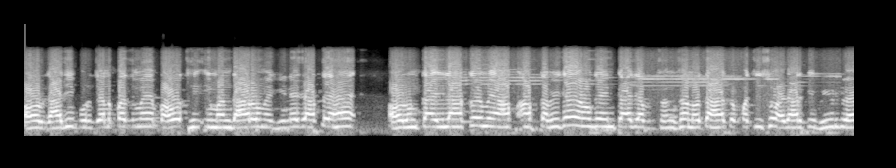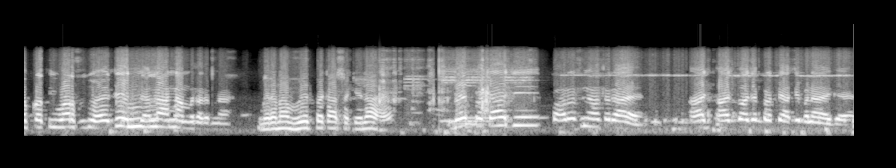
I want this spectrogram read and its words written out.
और गाजीपुर जनपद में बहुत ही ईमानदारों में गिने जाते हैं और उनका इलाके में आप आप कभी गए होंगे? इनका जब फ़ंक्शन होता है तो पच्चीसों हज़ार की भीड़ जो है प्रति वर्ष जो है ना, नाम बता मेरा नाम वेद प्रकाश अकेला है। वेद प्रकाश जी पारस पारसनाथ राय आज भाजपा के प्रत्याशी बनाया गया है।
